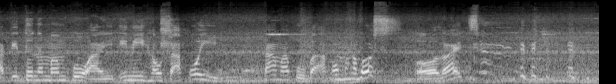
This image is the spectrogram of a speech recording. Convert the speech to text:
At ito naman po ay inihaw sa apoy. Tama po ba ako mga boss? Alright.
